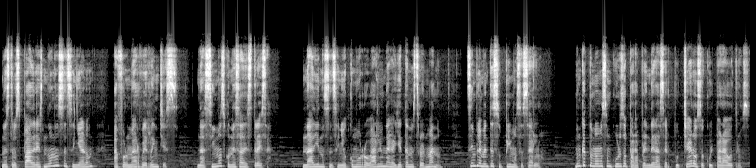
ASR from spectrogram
Nuestros padres no nos enseñaron a formar berrinches, nacimos con esa destreza. Nadie nos enseñó cómo robarle una galleta a nuestro hermano, simplemente supimos hacerlo. Nunca tomamos un curso para aprender a ser pucheros o culpar a otros,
